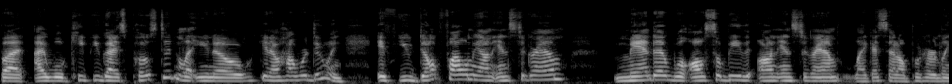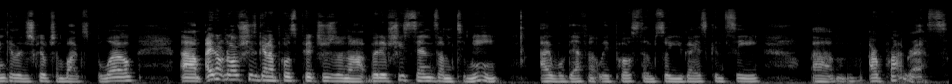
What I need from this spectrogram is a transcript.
but I will keep you guys posted and let you know, you know, how we're doing. If you don't follow me on Instagram, Manda will also be on Instagram. Like I said, I'll put her link in the description box below. Um, I don't know if she's going to post pictures or not, but if she sends them to me, I will definitely post them so you guys can see um, our progress.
